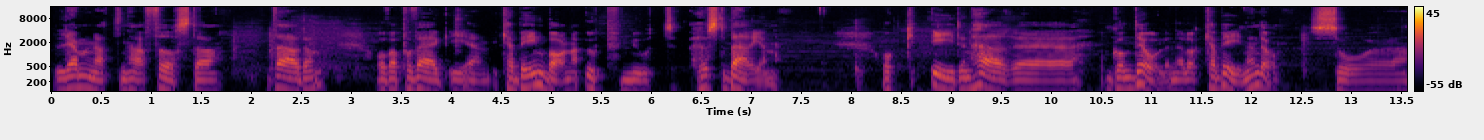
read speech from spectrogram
lämnat den här första världen och var på väg i en kabinbana upp mot höstbergen. Och i den här eh, gondolen, eller kabinen då, så eh,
